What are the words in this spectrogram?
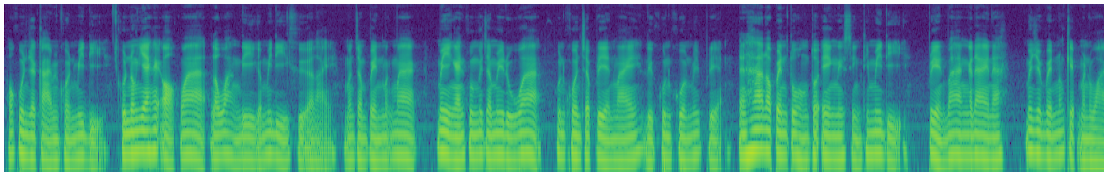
เพราะคุณจะกลายเป็นคนไม่ดี คุณต้องแยกให้ออกว่าระหว่างดีกับไม่ดีคืออะไร มันจำเป็นมากๆ ไม่อย่างนั้นคุณก็จะไม่รู้ว่าคุณควรจะเปลี่ยนไหมหรือคุณควรไม่เปลี่ยน แต่ถ้าเราเป็นตัวของตัวเองในสิ่งที่ไม่ดี เปลี่ยนบ้างก็ได้นะ ไม่จำเป็นต้องเก็บมันไว้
